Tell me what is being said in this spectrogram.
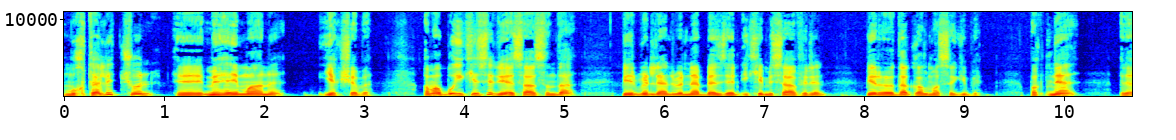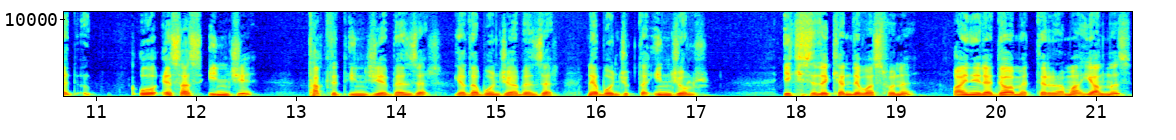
muhtelit çün e, müheymanı yekşebe. Ama bu ikisi diyor esasında birbirlerine benzeyen iki misafirin bir arada kalması gibi. Bak ne e, o esas inci taklit inciye benzer ya da boncuğa benzer. Ne boncukta inci olur. İkisi de kendi vasfını aynı ile devam ettirir ama yalnız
